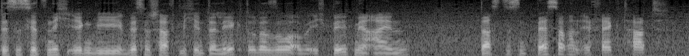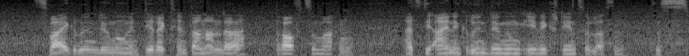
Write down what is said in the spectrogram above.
das ist jetzt nicht irgendwie wissenschaftlich hinterlegt oder so, aber ich bilde mir ein, dass das einen besseren Effekt hat, zwei Gründüngungen direkt hintereinander drauf zu machen, als die eine Gründüngung ewig stehen zu lassen. Das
